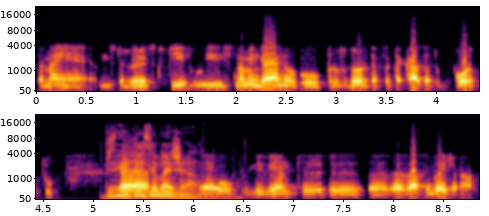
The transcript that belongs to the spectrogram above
também é administrador executivo e, se não me engano, o provedor da Santa Casa do Porto. Presidente da Assembleia Geral. É o presidente uh, da Assembleia Geral.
